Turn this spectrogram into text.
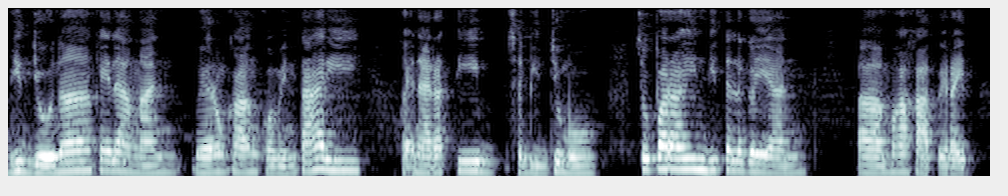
video na kailangan meron kang commentary, kaya narrative sa video mo. So, para hindi talaga yan uh, makaka-copyright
